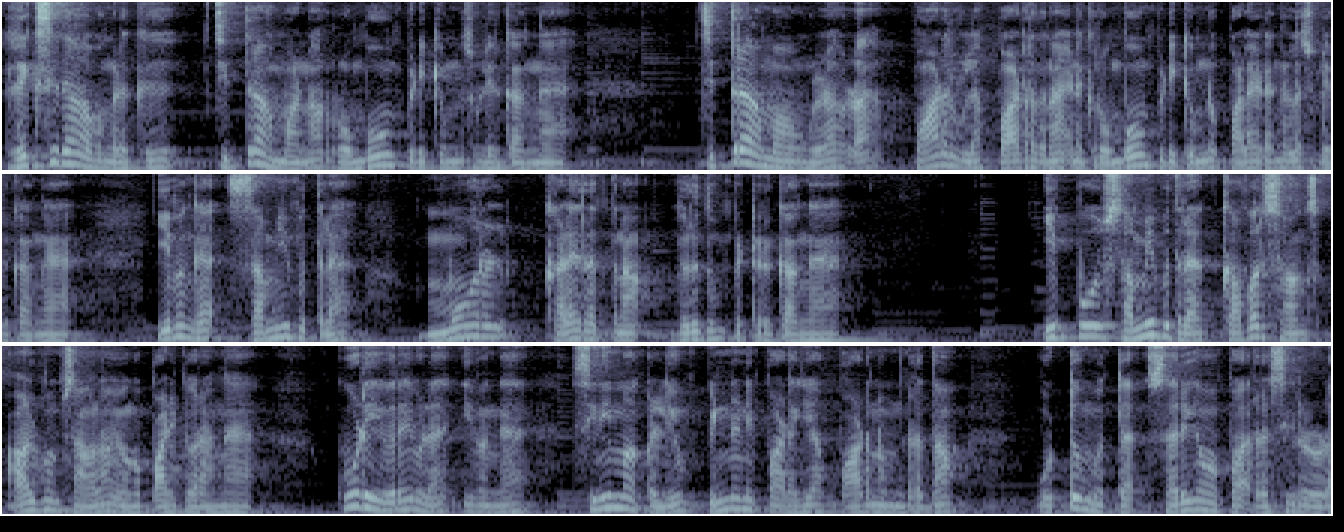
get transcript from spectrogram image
ரிக்ஸிதா அவங்களுக்கு சித்ரா அம்மானா ரொம்பவும் பிடிக்கும்னு சொல்லியிருக்காங்க. சித்ரா அம்மா அவங்களோட பாடல்களை பாடுறதுனா எனக்கு ரொம்பவும் பிடிக்கும்னு பல இடங்களில் சொல்லியிருக்காங்க. இவங்க சமீபத்தில் மோரல் கலைரத்னா விருதும் பெற்றிருக்காங்க. இப்போது சமீபத்தில் கவர் சாங்ஸ் ஆல்பம் சாங்லாம் இவங்க பாடிட்டு வராங்க. கூடிய விரைவில் இவங்க சினிமாக்கள்லையும் பின்னணி பாடகியாக பாடணுன்றது தான் ஒட்டுமொத்த சரிகமப்பா ரசிகர்களோட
